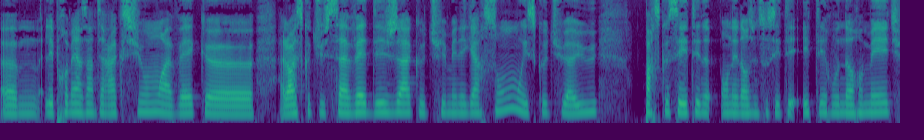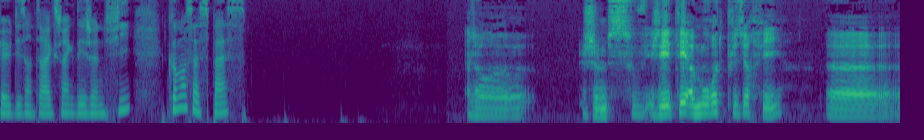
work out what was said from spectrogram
les premières interactions avec alors est-ce que tu savais déjà que tu aimais les garçons ou est-ce que tu as eu parce que c'est on est dans une société hétéronormée, tu as eu des interactions avec des jeunes filles. Comment ça se passe? Alors, euh, je me souviens, j'ai été amoureux de plusieurs filles, euh,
